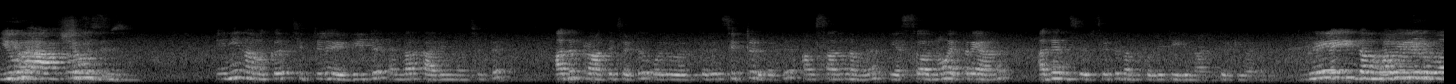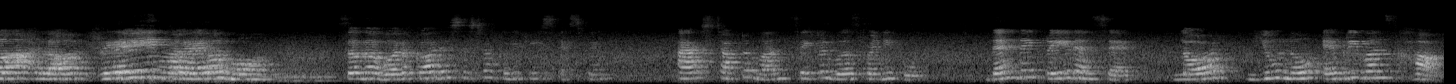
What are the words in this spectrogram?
you have chosen. ഇനി നമുക്ക് ചിറ്റിൽ എഴുതിയിട്ട് എന്താ കാര്യം എന്ന് വെച്ചിട്ട് അത് പ്രാർത്ഥിച്ചിട്ട് ഓരോരുത്തർ ചിട്ടെടുത്തിട്ട് അവസാനം നമ്മൾ യെസ് ഓർ നോ എത്രയാണ് അതനുസരിച്ചിട്ട് നമുക്കൊരു തീരുമാനത്തിലേക്ക് വരണം Great the Holy Lord, reign forevermore. So the word of God is, sister, could you please explain? Acts chapter 1, sacred verse 24. Then they prayed and said, Lord, you know everyone's heart.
